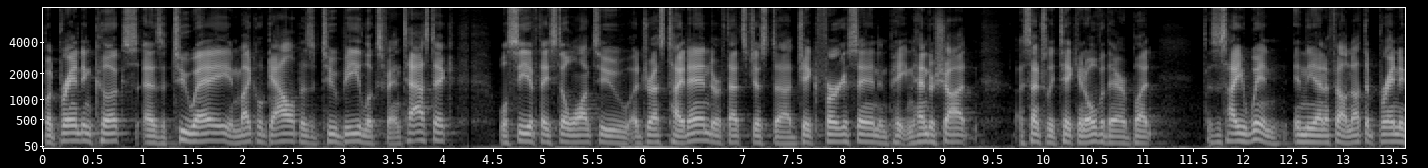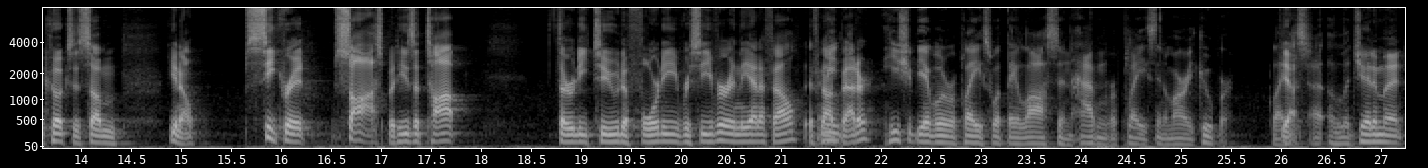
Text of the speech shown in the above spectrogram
But Brandin Cooks as a two A and Michael Gallup as a two B looks fantastic. We'll see if they still want to address tight end or if that's just uh, Jake Ferguson and Peyton Hendershot essentially taking over there. But this is how you win in the NFL. Not that Brandin Cooks is some, you know, secret sauce, but he's a top 32 to 40 receiver in the NFL, if not mean, better. He should be able to replace what they lost and hadn't replaced in Amari Cooper. Like Yes. a, a legitimate,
